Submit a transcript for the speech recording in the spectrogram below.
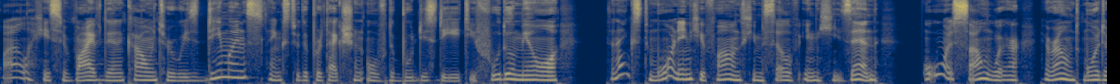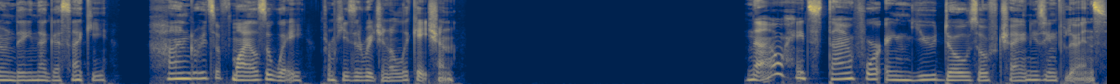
While he survived the encounter with demons thanks to the protection of the Buddhist deity Fudomyo, the next morning he found himself in Hizen, or somewhere around modern day Nagasaki, hundreds of miles away from his original location. Now it's time for a new dose of Chinese influence.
